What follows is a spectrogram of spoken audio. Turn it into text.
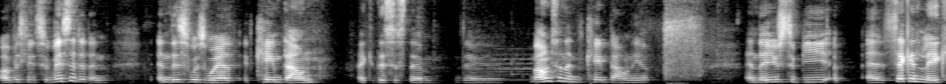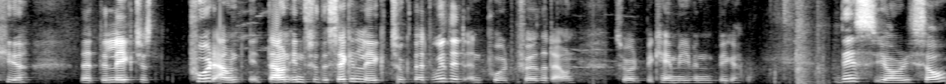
obviously to visit it, and and this was where it came down. Like this is the the mountain, and came down here. And there used to be a, a second lake here, that the lake just poured down, down into the second lake, took that with it, and poured further down, so it became even bigger. This you already saw.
